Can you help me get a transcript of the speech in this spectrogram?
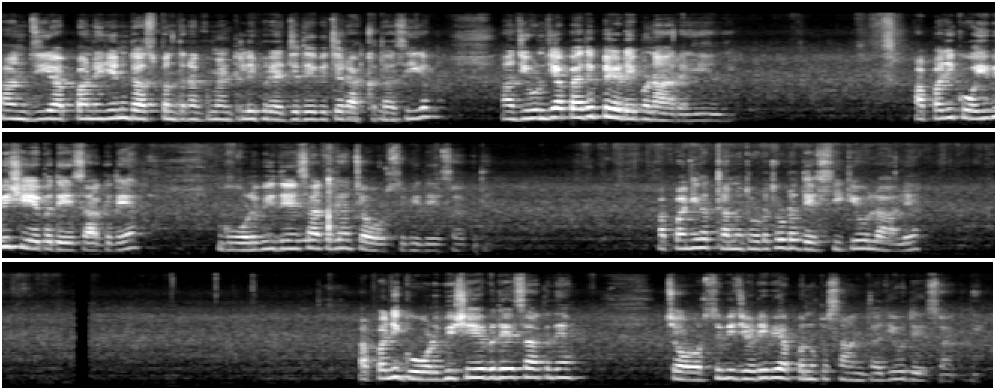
ਹਾਂਜੀ, ਆਪਾਂ ਨੇ ਜੀ ਇਹਨੂੰ 10-15 ਕੁ ਮਿੰਟ ਲਈ ਫ੍ਰਿਜ ਦੇ ਵਿੱਚ ਰੱਖਤਾ ਸੀਗਾ। ਹਾਂਜੀ, ਹੁਣ ਜੀ ਆਪਾਂ ਇਹਦੇ ਪੇੜੇ ਬਣਾ ਰਹੇ ਹਾਂ ਜੀ। ਆਪਾਂ ਜੀ ਕੋਈ ਵੀ ਸ਼ੇਪ ਦੇ ਸਕਦੇ ਆ, ਗੋਲ ਵੀ ਦੇ ਸਕਦੇ ਆ, ਚੌਰਸ ਵੀ ਦੇ ਸਕਦੇ ਆ। ਆਪਾਂ ਜੀ ਹੱਥਾਂ ਨੂੰ ਥੋੜਾ ਥੋੜਾ ਦੇਸੀ ਘਿਓ ਲਾ ਲਿਆ। ਆਪਾਂ ਜੀ ਗੋਲ ਵੀ ਸ਼ੇਪ ਦੇ ਸਕਦੇ ਆ, ਚੌਰਸ ਵੀ ਜਿਹੜੀ ਵੀ ਆਪਾਂ ਨੂੰ ਪਸੰਦ ਆ ਜੀ ਉਹ ਦੇ ਸਕਦੇ ਆ।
